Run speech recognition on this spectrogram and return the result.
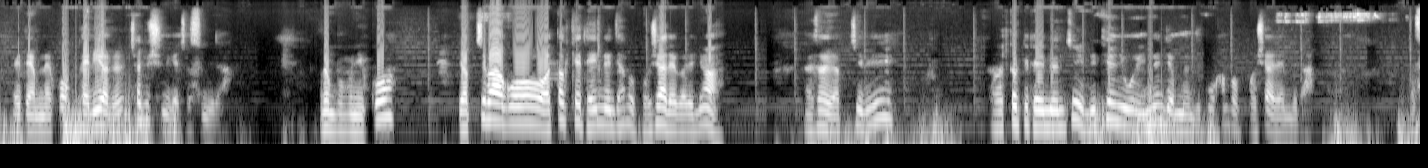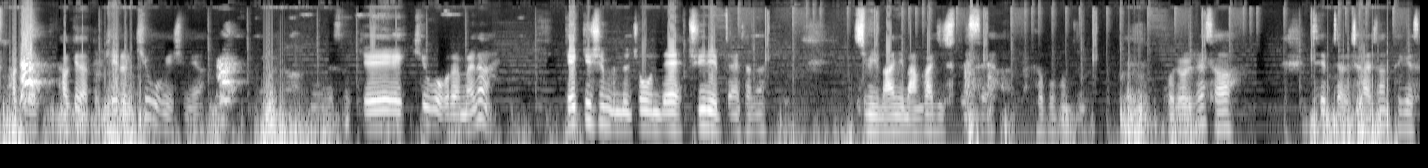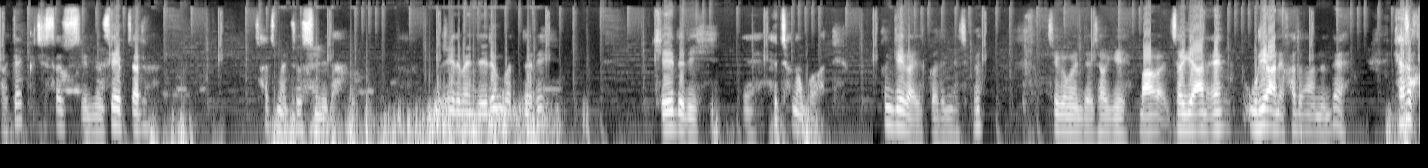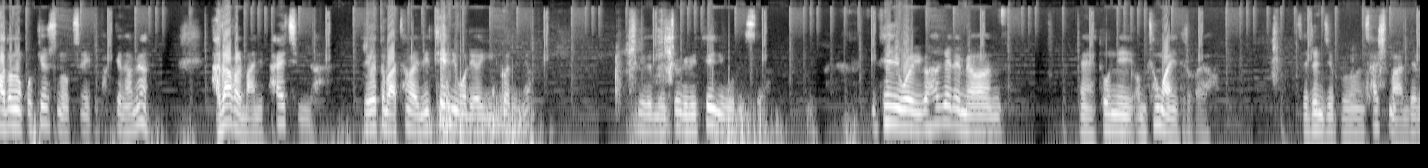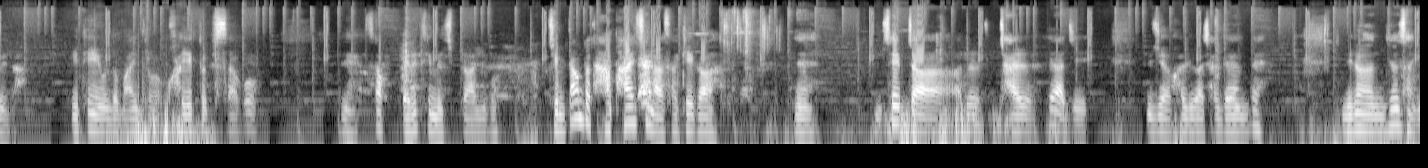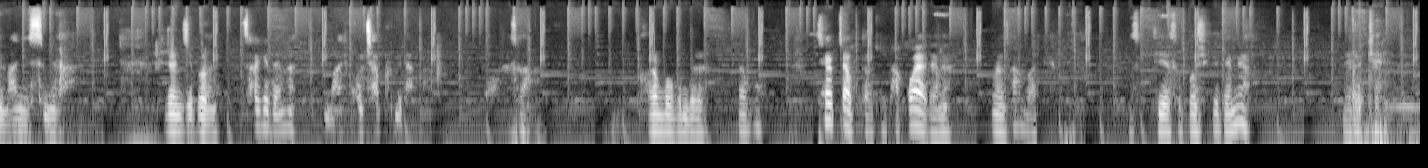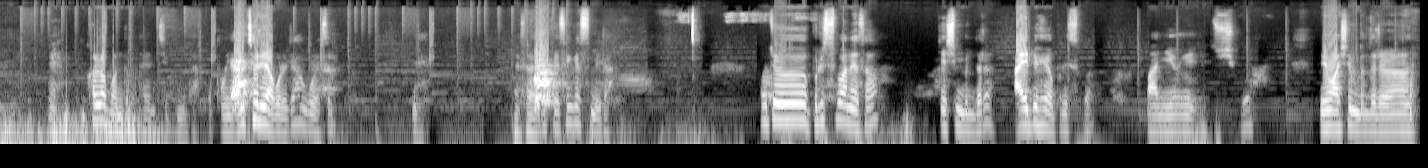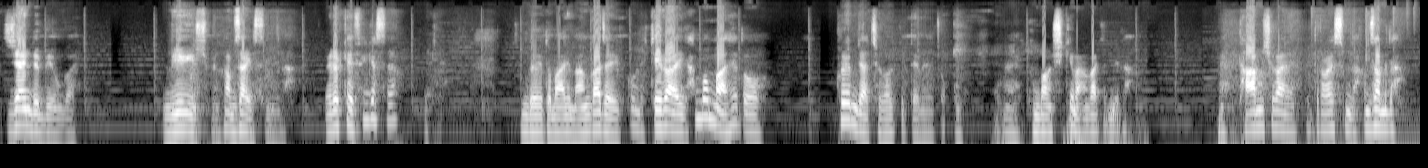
그렇기 때문에 꼭 배리어를 쳐주시는 게 좋습니다. 그런 부분이 있고, 옆집하고 어떻게 돼 있는지 한번 보셔야 되거든요. 그래서 옆집이 어떻게 돼 있는지, 리테이닝으로 있는지 없는지 꼭 한번 보셔야 됩니다. 그래서 밖에, 밖에다 또 개를 키우고 계시네요. 네, 그래서 개 키우고 그러면은, 개 키우시는 분들 좋은데, 주인의 입장에서는 집이 많이 망가질 수도 있어요. 그 부분 좀 고려를 해서 세입자를 잘 선택해서 깨끗이 써줄 수 있는 세입자를 찾으면 좋습니다. 보시게 되면 이제 이런 것들이 개들이 예, 헤쳐놓은 것 같아요. 큰 개가 있거든요, 지금. 지금은 이제 저기, 막, 저기 안에, 우리 안에 가둬놨는데 계속 가둬놓고 키울 수는 없으니까 밖에 놓으면 바닥을 많이 파헤칩니다. 이것도 마찬가지 리테이닝 홀이 여기 있거든요. 되면 이쪽에 리테이닝 홀이 있어요. 리테이닝 홀 이거 하게 되면 네, 돈이 엄청 많이 들어가요. 이런 집은 사시면 안 됩니다. 리테이닝도 많이 들어가고 가격도 비싸고 예, 썩 메리트 있는 집도 아니고 지금 땅도 다 파헤쳐 놔서 걔가 예, 좀 세입자를 좀잘 해야지 유지와 관리가 잘 되는데 이런 현상이 많이 있습니다. 이런 집은 사게 되면 많이 골치 아픕니다. 그래서 그런 부분들 하고 세입자부터 좀 바꿔야 되는 그런 상황 같아요. 그래서 뒤에서 보시게 되면 이렇게 네, 컬러본드로 된 집입니다. 보통 양철이라고 그러죠 한국에서. 네. 그래서 이렇게 생겼습니다. 호주 브리스번에서 계신 분들은 아이드 헤어 브리스번 많이 이용해 주시고요. 이용하시는 분들은 디자인드 비용과 이용해 주시면 감사하겠습니다. 이렇게 생겼어요. 이렇게. 여기도 많이 망가져 있고 걔가 한 번만 해도 프레임 자체가 없기 때문에 조금 네, 금방 쉽게 망가집니다. 네, 다음 시간에 뵙도록 하겠습니다. 감사합니다.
